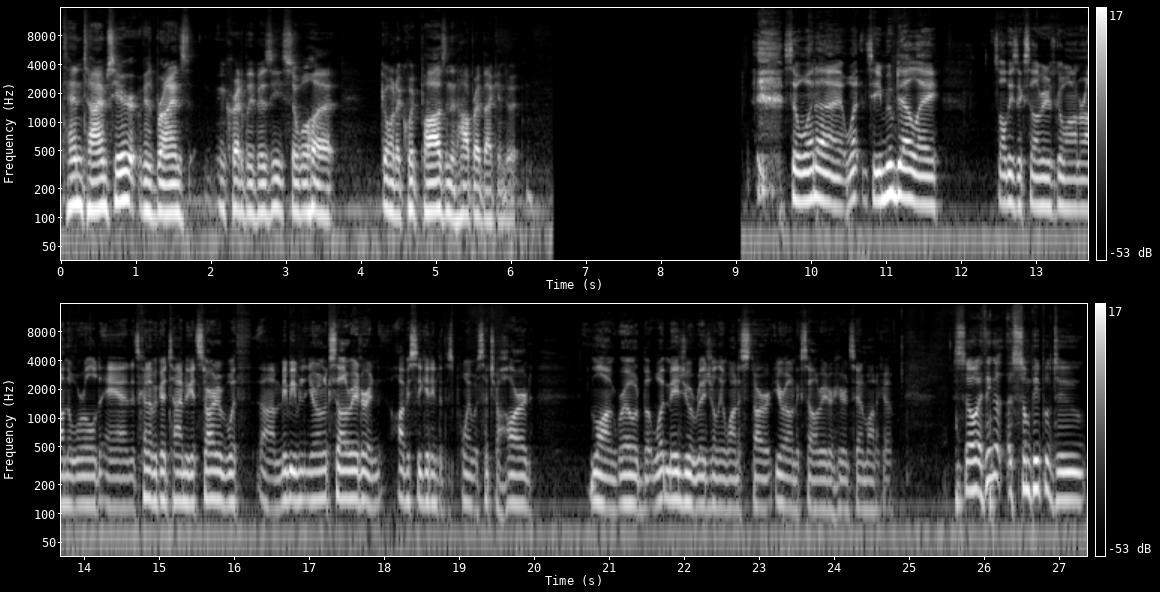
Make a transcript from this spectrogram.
ten times here because Brian's incredibly busy. So we'll uh, go on a quick pause and then hop right back into it. So what? Uh, what? So you moved to LA. So all these accelerators go on around the world, and it's kind of a good time to get started with um, maybe even your own accelerator. And obviously, getting to this point was such a hard, long road. But what made you originally want to start your own accelerator here in Santa Monica? So I think uh, some people do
